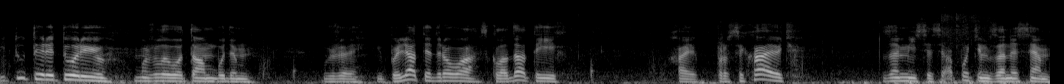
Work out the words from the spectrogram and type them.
і ту територію, можливо, там будемо вже і пиляти дрова, складати їх. Хай просихають за місяць, а потім занесемо.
